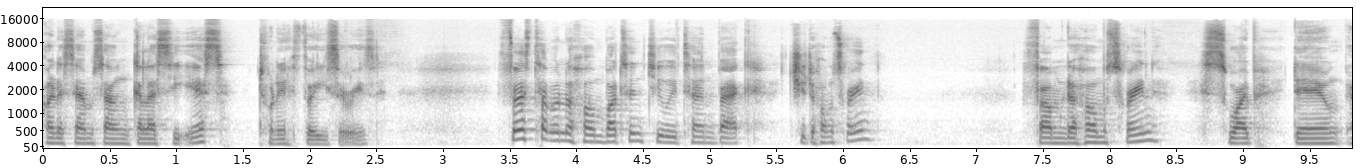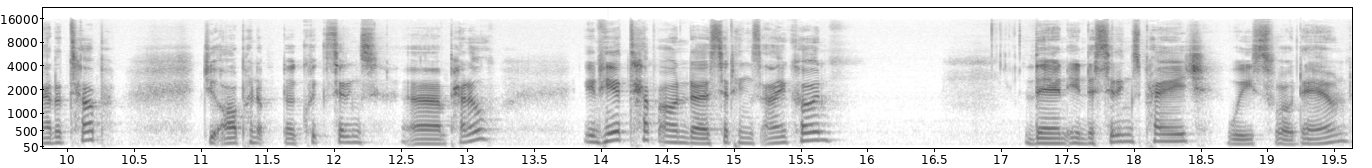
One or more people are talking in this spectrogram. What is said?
on the Samsung Galaxy S23 series. First tap on the home button to return back to the home screen. From the home screen, swipe down at the top to open up the quick settings uh, panel. In here, tap on the settings icon. Then in the settings page, we scroll down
